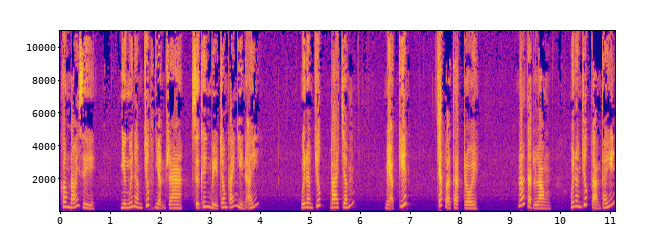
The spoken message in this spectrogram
không nói gì, nhưng nguyễn nam trúc nhận ra sự kinh bỉ trong cái nhìn ấy. Nguyễn nam trúc ba chấm, mẹ kiếp, chắc là thật rồi. Nói thật lòng, nguyễn nam trúc cảm thấy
